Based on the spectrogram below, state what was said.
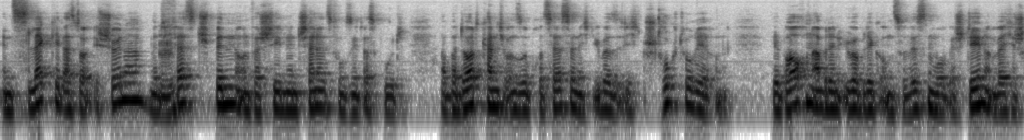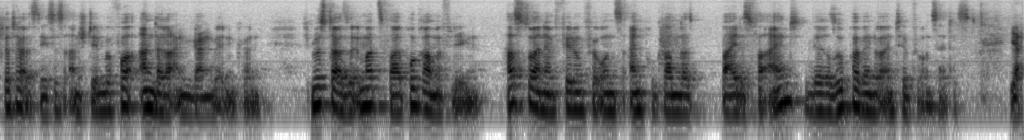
In Slack geht das deutlich schöner. Mit mhm. Festspinnen und verschiedenen Channels funktioniert das gut. Aber dort kann ich unsere Prozesse nicht übersichtlich strukturieren. Wir brauchen aber den Überblick, um zu wissen, wo wir stehen und welche Schritte als nächstes anstehen, bevor andere angegangen werden können. Ich müsste also immer zwei Programme pflegen. Hast du eine Empfehlung für uns, ein Programm, das beides vereint? Wäre super, wenn du einen Tipp für uns hättest. Ja,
